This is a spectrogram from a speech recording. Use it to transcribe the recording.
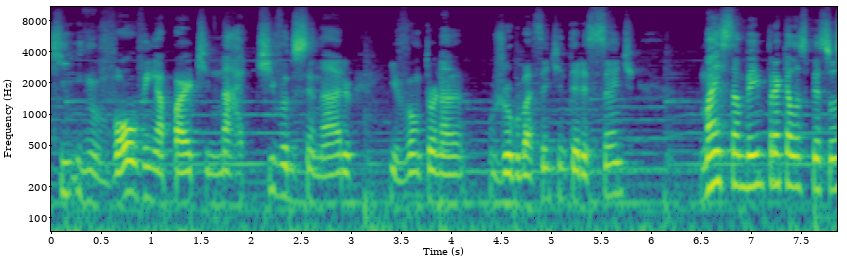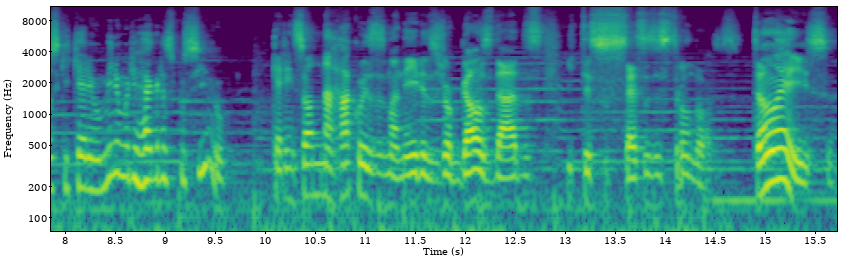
que envolvem a parte narrativa do cenário e vão tornar o jogo bastante interessante, mas também para aquelas pessoas que querem o mínimo de regras possível. Querem só narrar coisas maneiras, jogar os dados e ter sucessos estrondosos. Então é isso.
